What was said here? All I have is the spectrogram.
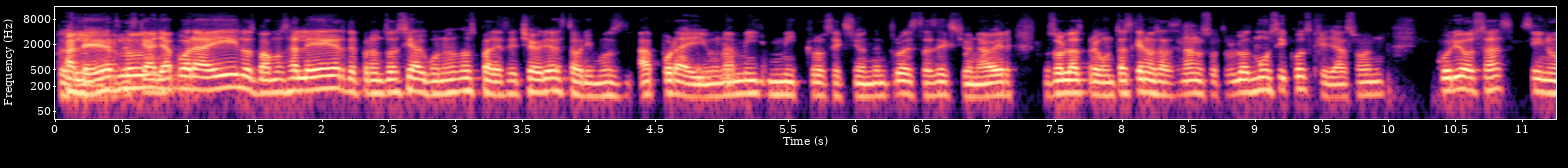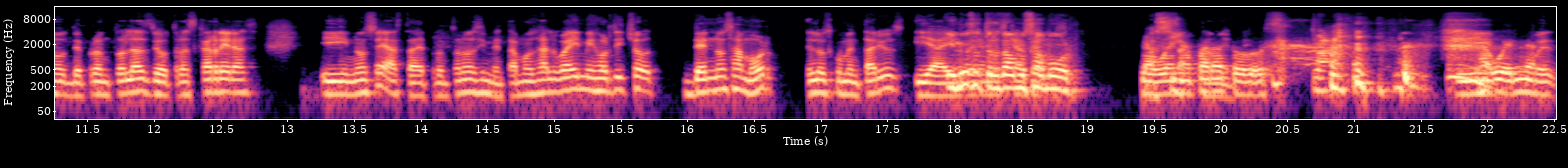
pues, A los leerlo. Que haya por ahí, los vamos a leer. De pronto, si a algunos nos parece chévere, hasta abrimos a por ahí una mi- microsección dentro de esta sección. A ver, no solo las preguntas que nos hacen a nosotros los músicos, que ya son curiosas, sino de pronto las de otras carreras. Y no sé, hasta de pronto nos inventamos algo ahí. Mejor dicho, dennos amor en los comentarios y ahí. Y nosotros damos amor. La buena para todos. Ah, Y, Ah, buena. Pues,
